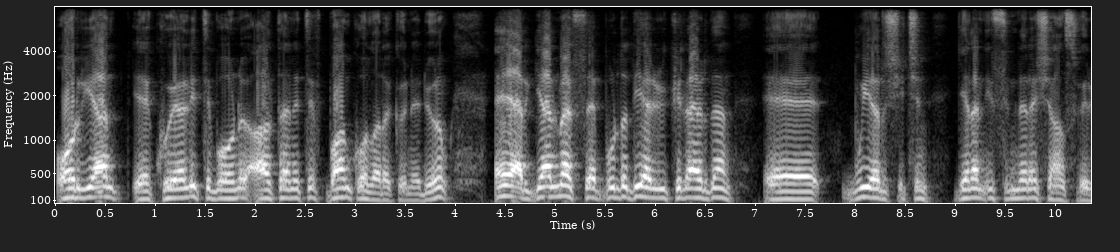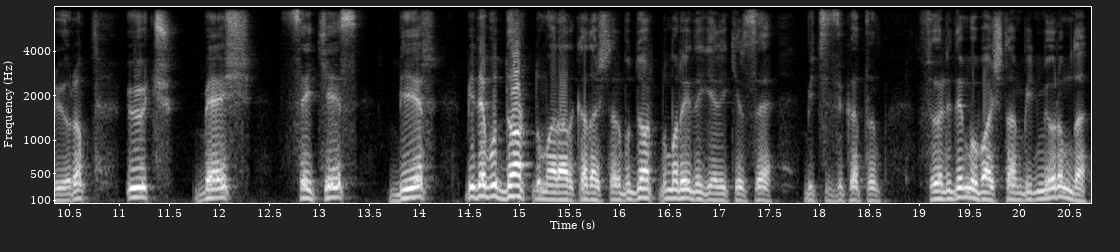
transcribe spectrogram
Orient e, Quality Born'u alternatif banko olarak öneriyorum. Eğer gelmezse burada diğer ülkelerden e, bu yarış için gelen isimlere şans veriyorum. 3, 5, 8, 1 bir de bu 4 numara arkadaşlar. Bu 4 numarayı da gerekirse bir çizik atın. Söyledim mi baştan bilmiyorum da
